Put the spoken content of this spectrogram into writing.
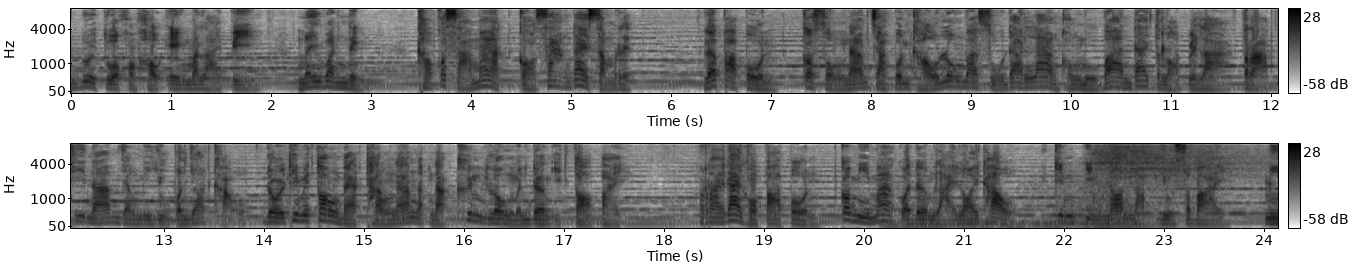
ำด้วยตัวของเขาเองมาหลายปี ในวันหนึ่ง เขาก็สามารถก่อสร้างได้สำเร็จ และปาปนก็ส่งน้ำจากบนเขาลงมาสู่ด้านล่างของหมู่บ้านได้ตลอดเวลา ตราบที่น้ำยังมีอยู่บนยอดเขา โดยที่ไม่ต้องแบกถังน้ำหนักๆขึ้นลงเหมือนเดิมอีกต่อไป รายได้ของปาปนก็มีมากกว่าเดิมหลายร้อยเท่า กินอิ่มนอนหลับอยู่สบาย มี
